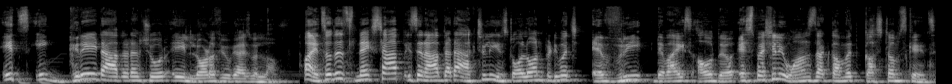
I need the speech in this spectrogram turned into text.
It's a great app that I'm sure a lot of you guys will love. Alright, so this next app is an app that I actually install on pretty much every device out there, especially ones that come with custom skins.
